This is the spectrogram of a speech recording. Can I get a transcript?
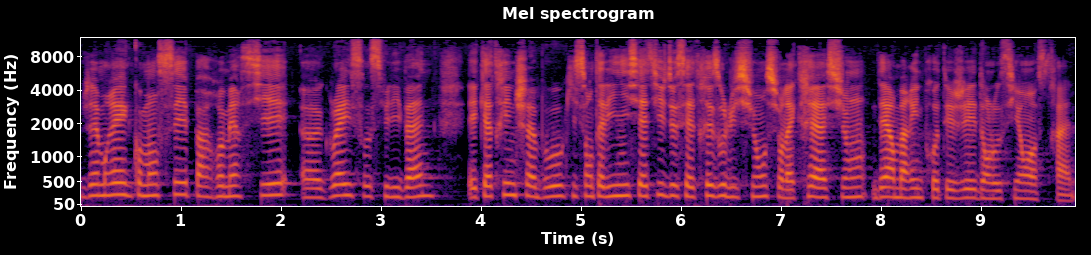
J'aimerais commencer par remercier euh, Grace O'Sullivan et Catherine Chabot qui sont à l'initiative de cette résolution sur la création d'aires marines protégées dans l'océan austral.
